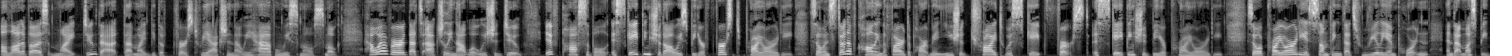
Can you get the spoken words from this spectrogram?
A lot of us might do that. That might be the first reaction that we have when we smell smoke. However, that's actually not what we should do. If possible, escaping should always be your first priority. So instead of calling the fire department, you should try to escape first. Escaping should be your priority. So a priority is something that's really important and that must be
